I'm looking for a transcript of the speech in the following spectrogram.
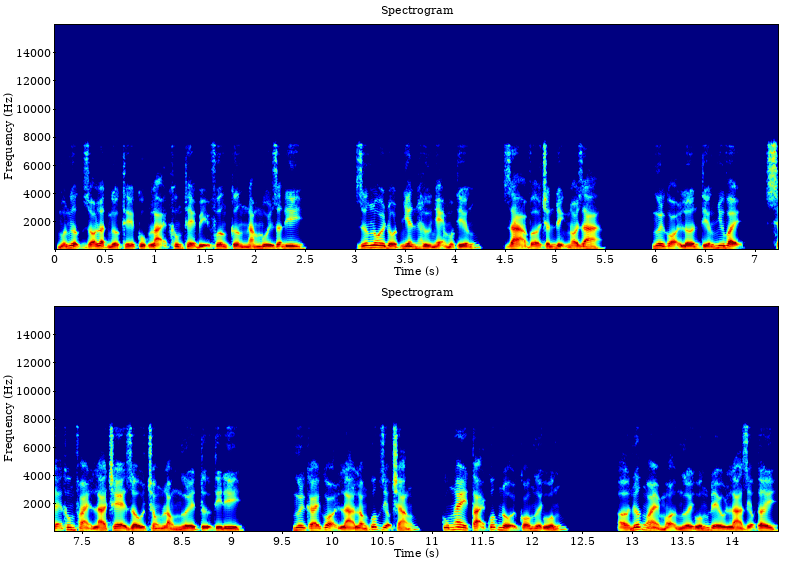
muốn ngược gió lật ngược thế cục lại không thể bị phương cương nắm mũi dẫn đi. Dương lôi đột nhiên hừ nhẹ một tiếng, giả vờ chấn định nói ra, ngươi gọi lớn tiếng như vậy, sẽ không phải là che giấu trong lòng ngươi tự ti đi. Ngươi cái gọi là long quốc rượu trắng, cũng ngay tại quốc nội có người uống. Ở nước ngoài mọi người uống đều là rượu tây,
